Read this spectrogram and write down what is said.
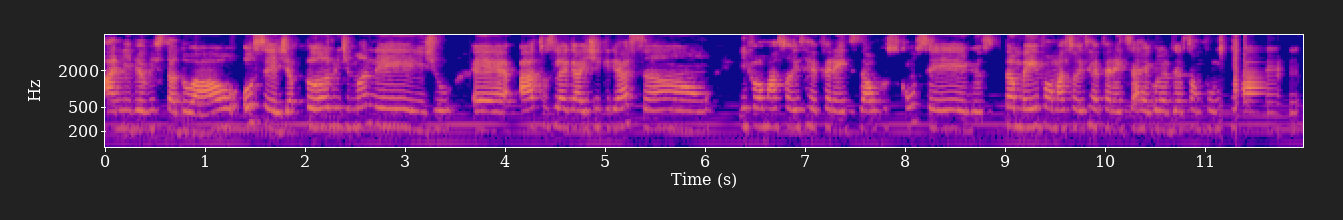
a nível estadual, ou seja, plano de manejo, é, atos legais de criação, informações referentes aos conselhos, também informações referentes à regularização fundiária.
